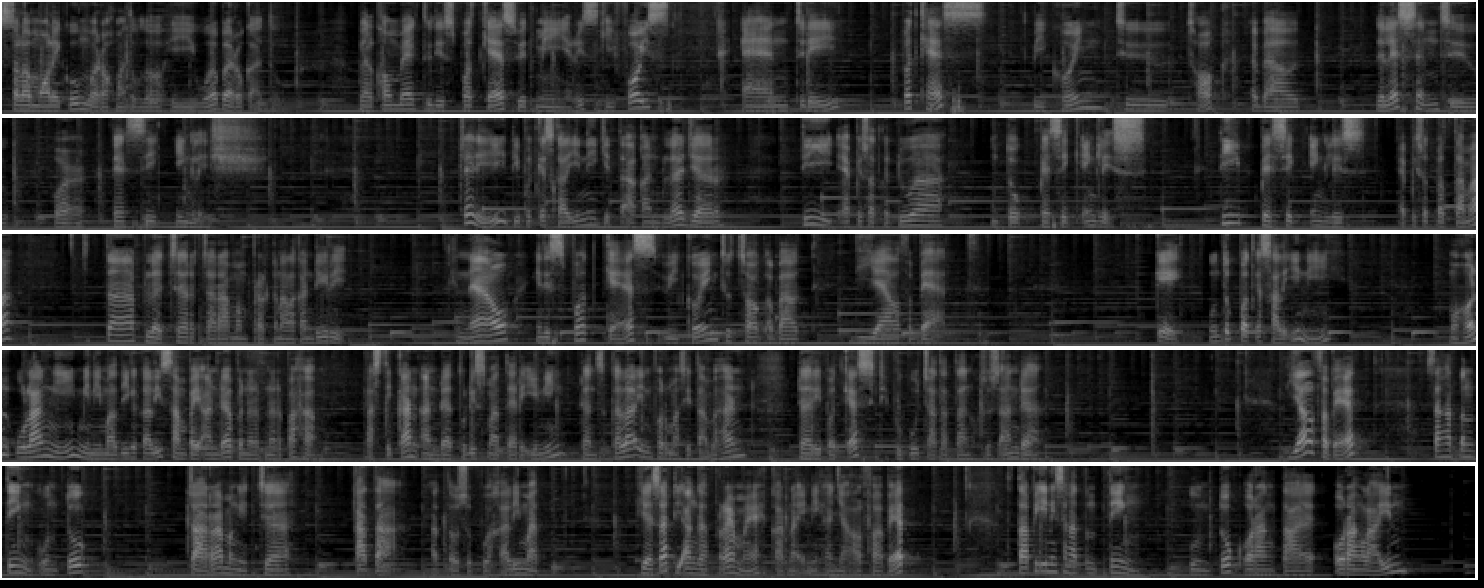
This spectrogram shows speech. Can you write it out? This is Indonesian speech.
Assalamualaikum warahmatullahi wabarakatuh. Welcome back to this podcast with me Rizky Voice. And today podcast we going to talk about the lesson to for basic English. Jadi di podcast kali ini kita akan belajar di episode kedua untuk basic English. Di basic English episode pertama kita belajar cara memperkenalkan diri. And now in this podcast we going to talk about the alphabet. Oke, untuk podcast kali ini mohon ulangi minimal tiga kali sampai Anda benar-benar paham. Pastikan Anda tulis materi ini dan segala informasi tambahan dari podcast di buku catatan khusus Anda. The alphabet sangat penting untuk cara mengeja kata atau sebuah kalimat. Biasa dianggap remeh karena ini hanya alfabet, tetapi ini sangat penting untuk orang orang lain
